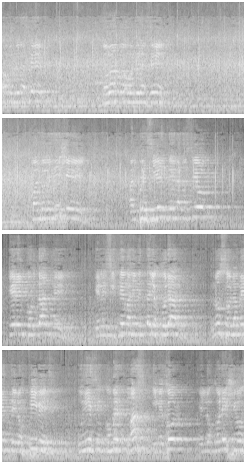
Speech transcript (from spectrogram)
a volver a hacer. Lo vamos a volver a hacer. Cuando le dije al presidente de la Nación que era importante que en el sistema alimentario escolar no solamente los pibes pudiesen comer más y mejor en los colegios,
